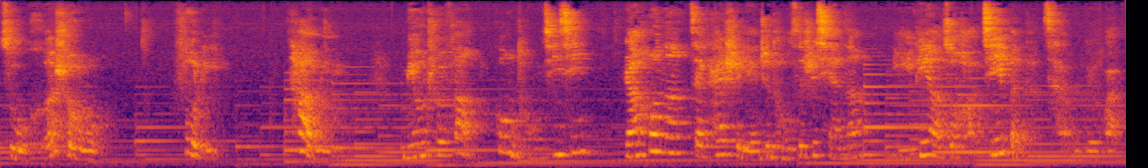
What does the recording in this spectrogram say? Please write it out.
组合收入、复利、套利、mutual fund 共同基金。然后呢，在开始研究投资之前呢，一定要做好基本的财务规划，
